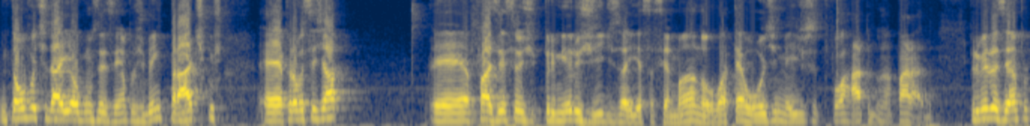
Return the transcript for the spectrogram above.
Então eu vou te dar aí alguns exemplos bem práticos é, para você já é, fazer seus primeiros vídeos aí essa semana ou até hoje mesmo, se for rápido na parada. Primeiro exemplo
